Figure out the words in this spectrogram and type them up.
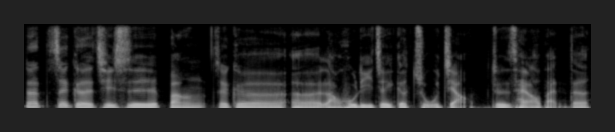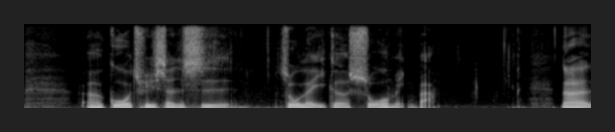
那这个其实帮这个呃老狐狸这个主角，就是蔡老板的呃过去身世做了一个说明吧。那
